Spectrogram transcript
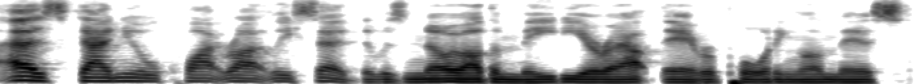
as Daniel quite rightly said, there was no other media out there reporting on this.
